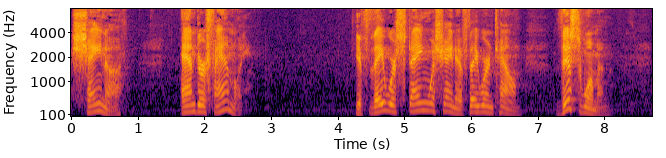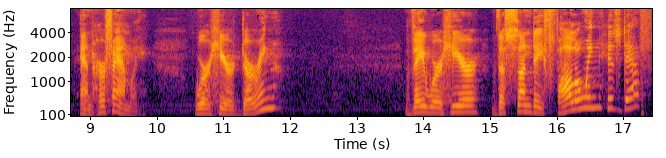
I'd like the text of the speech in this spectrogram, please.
Shana and her family if they were staying with Shana, if they were in town, this woman and her family were here during, they were here the Sunday following his death,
